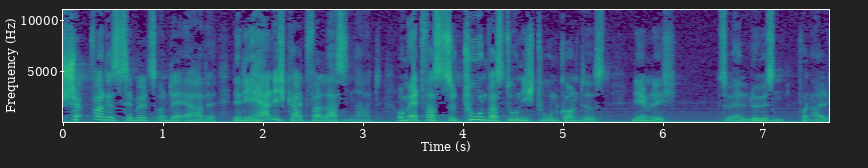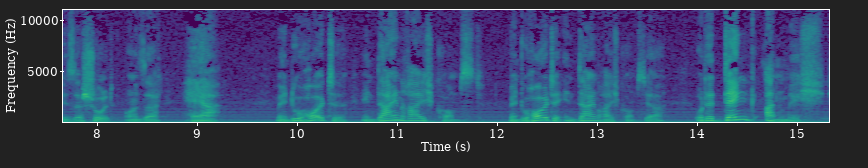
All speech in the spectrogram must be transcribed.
Schöpfer des Himmels und der Erde, der die Herrlichkeit verlassen hat, um etwas zu tun, was du nicht tun konntest, nämlich zu erlösen von all dieser Schuld. Und sagt, Herr, wenn du heute in dein Reich kommst, wenn du heute in dein Reich kommst, ja, oder denk an mich,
